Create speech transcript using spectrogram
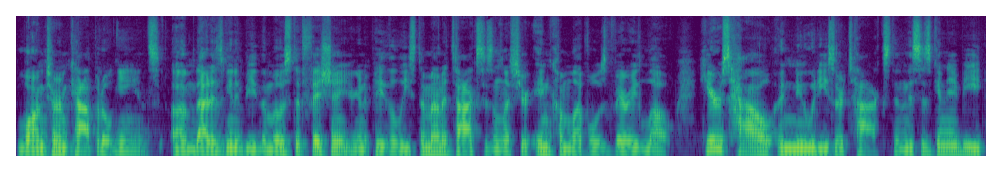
long-term capital gains. Um, that is going to be the most efficient. You're going to pay the least amount of taxes unless your income level is very low. Here's how annuities are taxed. And this is going to be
